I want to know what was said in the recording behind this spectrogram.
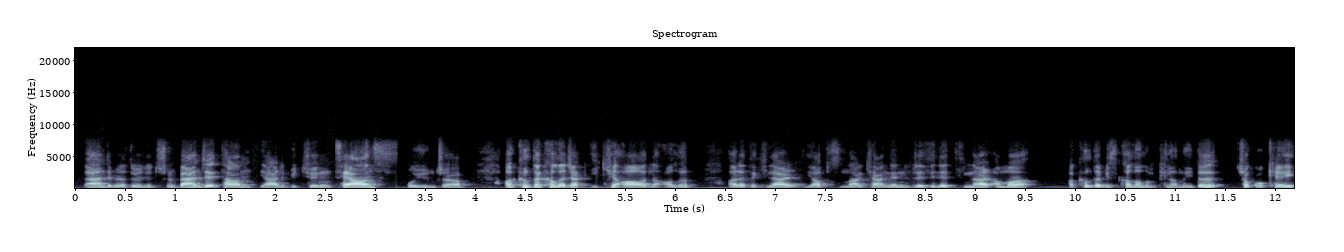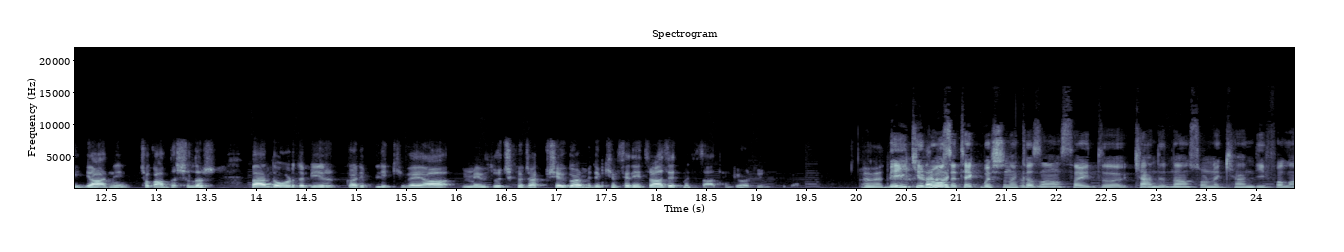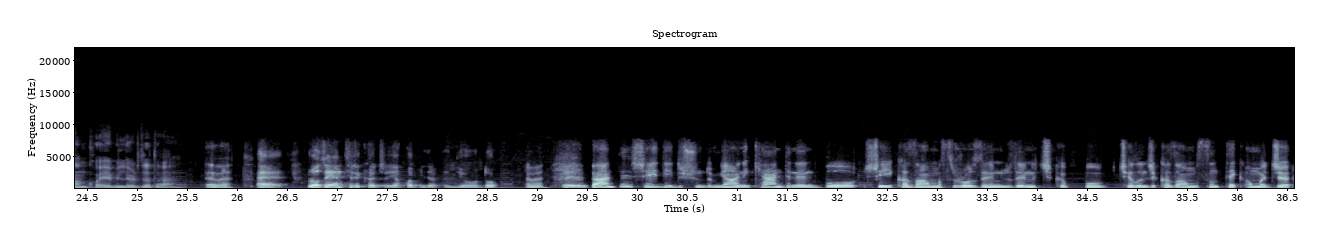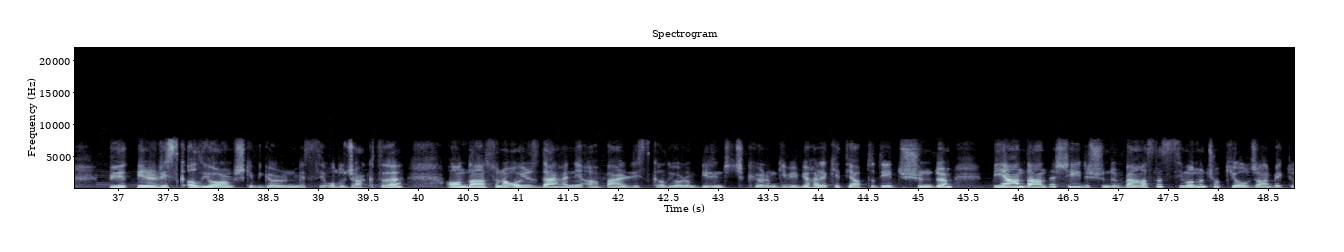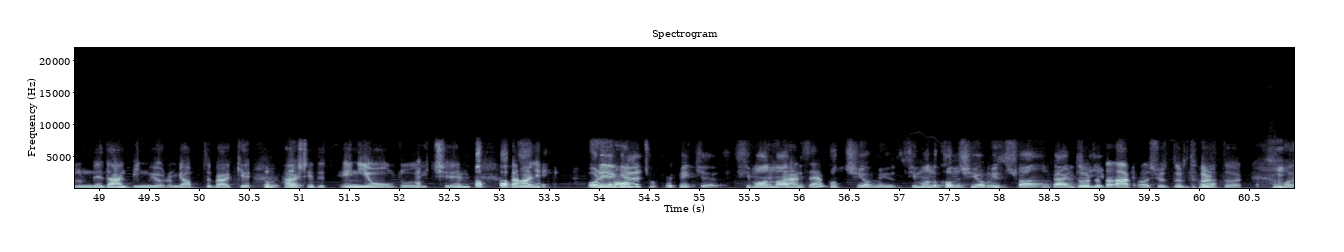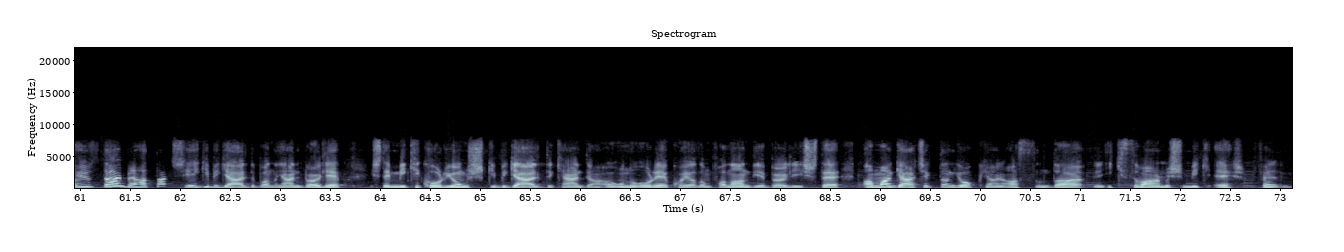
Ben de biraz öyle düşünüyorum. Bence tam yani bütün seans boyunca akılda kalacak iki anı alıp aradakiler yapsınlar kendilerini rezil etsinler ama akılda biz kalalım planıydı. Çok okey yani çok anlaşılır. Ben de orada bir gariplik veya mevzu çıkacak bir şey görmedim. Kimse de itiraz etmedi zaten gördüğünüz gibi. Evet. Belki Ben- Rose tek başına kazansaydı kendinden sonra kendi falan koyabilirdi de. Evet. Evet. Rose entrikacı yapabilirdi diyordu. Evet. Ee, Ben de şey diye düşündüm. Yani kendinin bu şeyi kazanması, Rose'nin üzerine çıkıp bu challenge'ı kazanmasının tek amacı büyük bir risk alıyormuş gibi görünmesi olacaktı. Ondan sonra o yüzden hani ah ben risk alıyorum, birinci çıkıyorum gibi bir hareket yaptı diye düşündüm. Bir yandan da şeyi düşündüm. Ben aslında Simon'un çok iyi olacağını bekliyordum. Neden bilmiyorum. Yaptı belki her şeyde en iyi olduğu için. Ben hani oraya Simon da gel çok peki. Simon maddesi konuşuyor muyuz? Simon'u konuşuyor muyuz şu an? Ben Dur dur daha konuşuruz dur dur dur. o yüzden ben hatta şey gibi geldi bana yani böyle işte Mickey koruyormuş gibi geldi kendi onu oraya koyalım falan diye böyle işte ama gerçekten yok yani aslında e, ikisi varmış Mick eh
